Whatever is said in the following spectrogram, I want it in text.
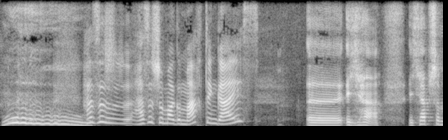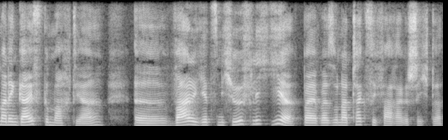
Hast du, hast du schon mal gemacht, den Geist? Äh, ja, ich habe schon mal den Geist gemacht, ja. Äh, war jetzt nicht höflich. Hier, bei, bei so einer Taxifahrergeschichte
